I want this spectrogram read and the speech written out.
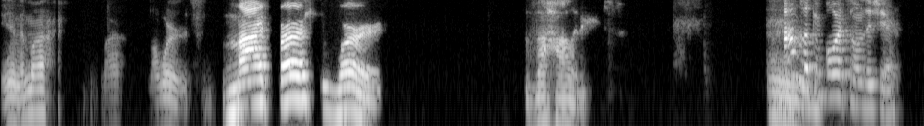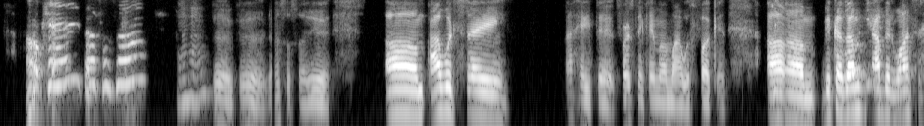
Yeah, they're my my my words. My first word. The holidays. Mm. I'm looking forward to them this year. Okay, that's what's up. hmm Good, good. That's what's up. Yeah. Um, I would say I hate that. First thing came to my mind was fucking. Um, because I'm I've been watching.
